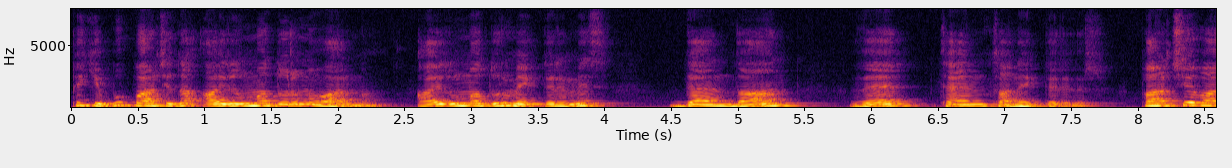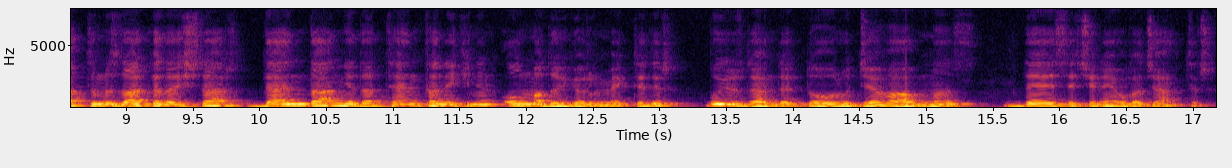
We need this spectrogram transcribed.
Peki bu parçada ayrılma durumu var mı? Ayrılma durum eklerimiz dendan ve tentan ekleridir. Parçaya baktığımızda arkadaşlar dendan ya da tentan ekinin olmadığı görülmektedir. Bu yüzden de doğru cevabımız D seçeneği olacaktır.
